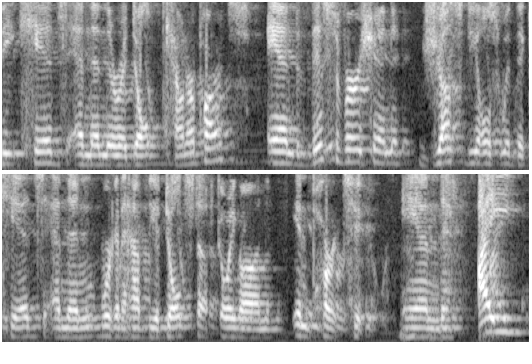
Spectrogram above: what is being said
the kids and then their adult counterparts. And this version just deals with the kids, and then we're going to have the adult stuff going on in part two. And I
